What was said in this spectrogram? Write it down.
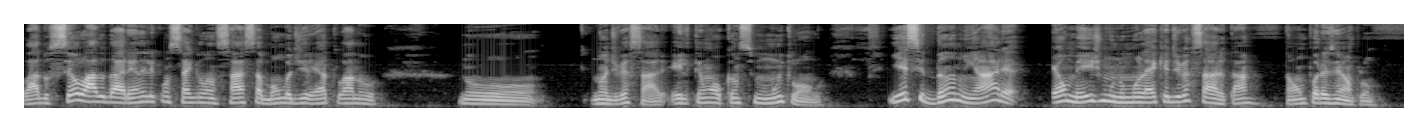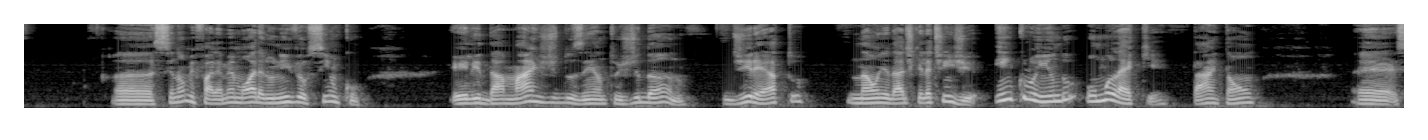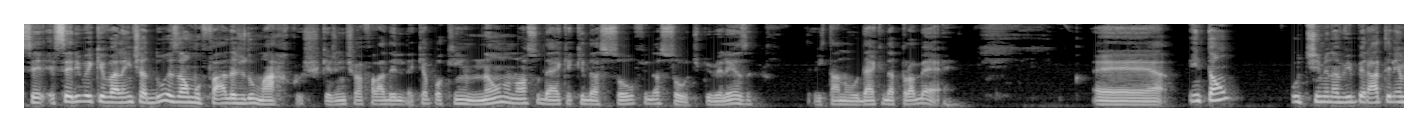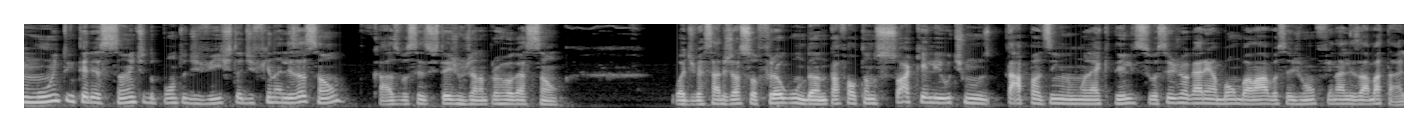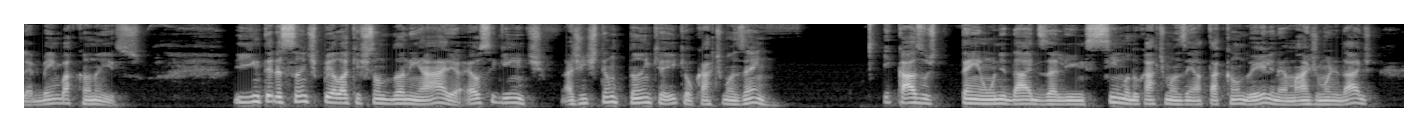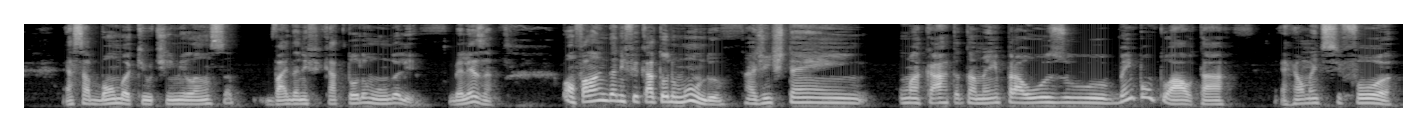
Lá do seu lado da arena ele consegue lançar essa bomba direto lá no, no, no adversário. Ele tem um alcance muito longo. E esse dano em área é o mesmo no moleque adversário, tá? Então, por exemplo, uh, se não me falha a memória, no nível 5 ele dá mais de 200 de dano direto na unidade que ele atingir, incluindo o moleque, tá? Então, é, seria o equivalente a duas almofadas do Marcos, que a gente vai falar dele daqui a pouquinho, não no nosso deck aqui da Soulf e da Soultip, beleza? Ele está no deck da ProBR. É, então, o time Navi Pirata ele é muito interessante do ponto de vista de finalização. Caso vocês estejam já na prorrogação, o adversário já sofreu algum dano, tá faltando só aquele último tapazinho no moleque dele. Se vocês jogarem a bomba lá, vocês vão finalizar a batalha. É bem bacana isso. E interessante pela questão do dano em área é o seguinte: a gente tem um tanque aí que é o Cartmanzen, e caso tenham unidades ali em cima do Cartmanzen atacando ele, né, mais de uma unidade, essa bomba que o time lança vai danificar todo mundo ali, beleza? Bom, falando em danificar todo mundo, a gente tem uma carta também para uso bem pontual, tá? É realmente se for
